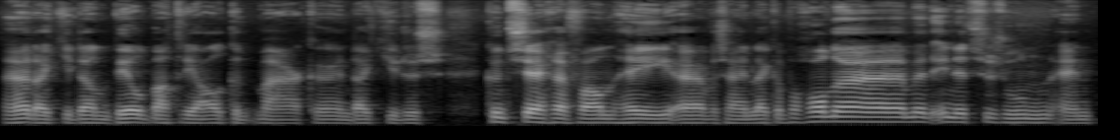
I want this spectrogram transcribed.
dat je dan beeldmateriaal kunt maken en dat je dus kunt zeggen van hé, hey, uh, we zijn lekker begonnen met in het seizoen en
